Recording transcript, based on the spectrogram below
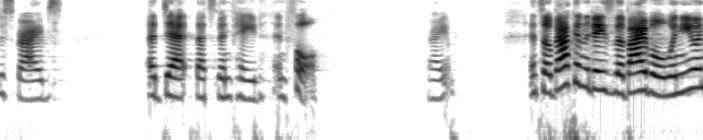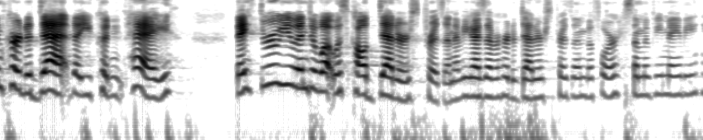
describes a debt that's been paid in full, right? And so back in the days of the Bible, when you incurred a debt that you couldn't pay, they threw you into what was called debtor's prison. Have you guys ever heard of debtor's prison before? Some of you maybe.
